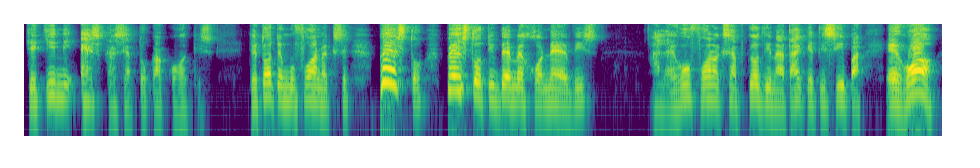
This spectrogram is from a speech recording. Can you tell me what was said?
και εκείνη έσκασε από το κακό της. Και τότε μου φώναξε «Πες το, πες το ότι δεν με χωνεύεις». Αλλά εγώ φώναξα πιο δυνατά και της είπα «Εγώ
